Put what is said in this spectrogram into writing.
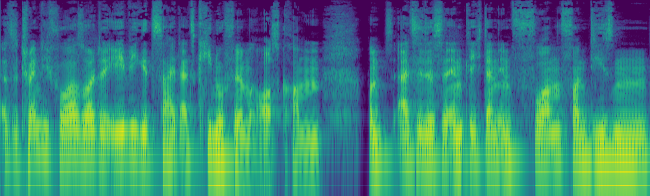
also 24 sollte ewige Zeit als Kinofilm rauskommen. Und als sie das endlich dann in Form von diesen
